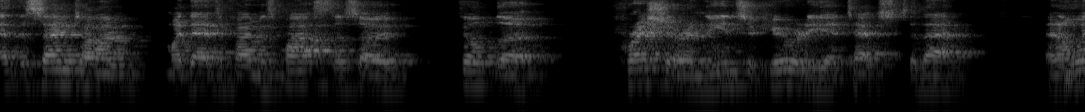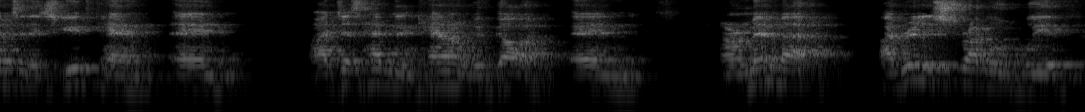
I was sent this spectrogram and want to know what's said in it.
at the same time, my dad's a famous pastor, so felt the pressure and the insecurity attached to that. And I went to this youth camp and I just had an encounter with God. And I remember I really struggled with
